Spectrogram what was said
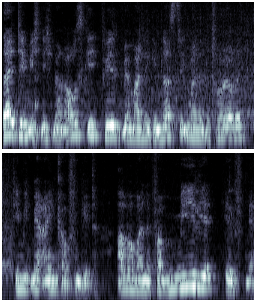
Seitdem ich nicht mehr rausgehe, fehlt mir meine Gymnastik, meine Betreuerin, die mit mir einkaufen geht. Aber meine Familie hilft mir.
